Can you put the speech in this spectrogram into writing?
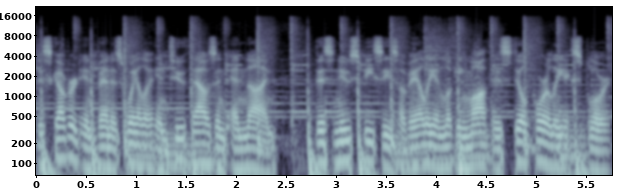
Discovered in Venezuela in 2009, this new species of alien-looking moth is still poorly explored.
